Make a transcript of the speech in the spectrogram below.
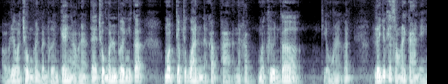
เอาเรียกว่าชมกันเพลินๆแก้เหงานะแต่ชมกันเพลินๆนี้ก็หมดเกือบทุกวันนะครับ พระนะครับ เมื่อคืนก็กี่องค์นะก็เหลืออยู่แค่ 2 รายการเอง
